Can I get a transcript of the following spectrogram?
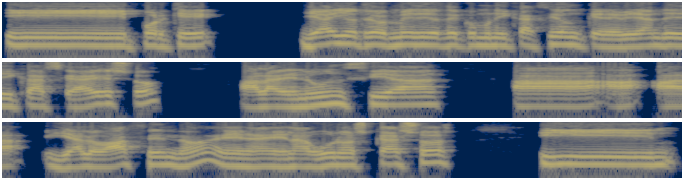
y porque ya hay otros medios de comunicación que deberían dedicarse a eso, a la denuncia, a, ya lo hacen, ¿no? En, algunos casos. Y,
